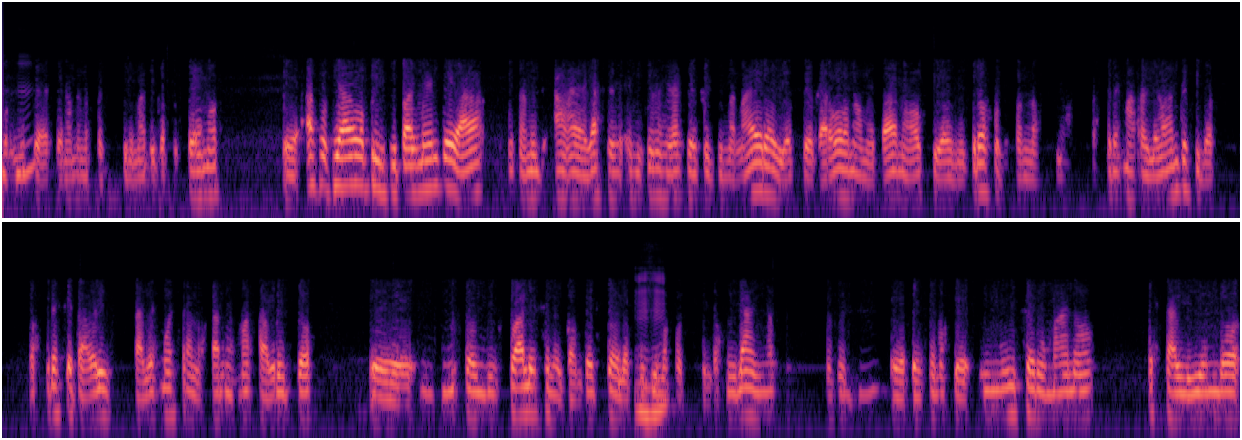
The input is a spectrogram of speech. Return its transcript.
ocurrencia de fenómenos climáticos extremos, eh, asociado principalmente a justamente a gases, emisiones de gases de efecto invernadero, dióxido de carbono, metano, óxido de nitrógeno, que son los, los, tres más relevantes y los, los tres que tal vez, tal vez muestran los cambios más abruptos, eh, incluso inusuales en el contexto de los últimos 800.000 años. Entonces, eh, pensemos que ningún ser humano está viviendo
